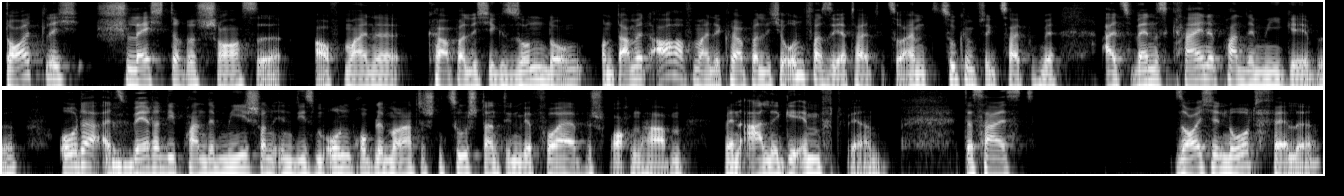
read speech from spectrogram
deutlich schlechtere Chance auf meine körperliche Gesundung und damit auch auf meine körperliche Unversehrtheit zu einem zukünftigen Zeitpunkt mehr, als wenn es keine Pandemie gäbe oder als mhm. wäre die Pandemie schon in diesem unproblematischen Zustand, den wir vorher besprochen haben, wenn alle geimpft wären. Das heißt, solche Notfälle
